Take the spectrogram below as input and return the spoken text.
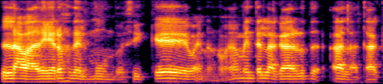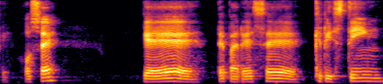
lavaderos del mundo. Así que, bueno, nuevamente Lagarde al ataque. José, ¿qué te parece Christine?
